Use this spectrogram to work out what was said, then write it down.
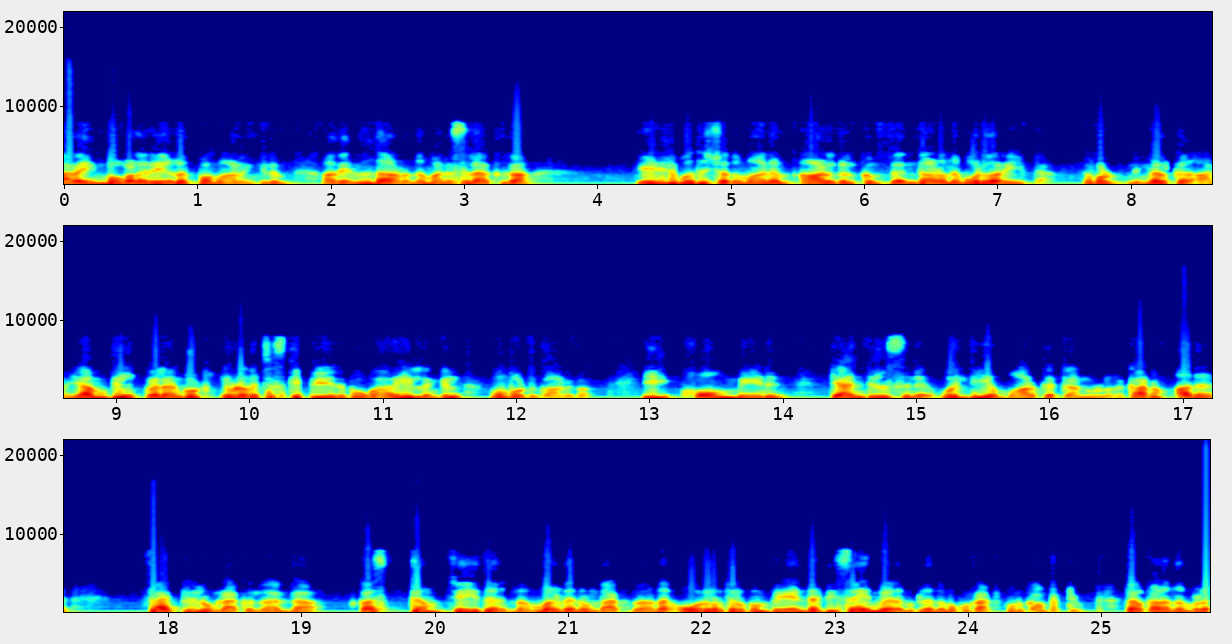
പറയുമ്പോൾ വളരെ എളുപ്പമാണെങ്കിലും അതെന്താണെന്ന് മനസ്സിലാക്കുക. എഴുപത് ശതമാനം ആളുകൾക്കും ഇതെന്താണെന്ന് പോലും അറിയില്ല. അപ്പോൾ നിങ്ങൾക്ക് അറിയാമെങ്കിൽ വെൽ ആൻഡ് ഗുഡ് ഇവിടെ വെച്ച് സ്കിപ്പ് ചെയ്ത് പോകുക അറിയില്ലെങ്കിൽ മുമ്പോട്ട് കാണുക. ഈ ഹോം മെയ്ഡ് ക്യാൻഡിൽസിന് വലിയ മാർക്കറ്റാണുള്ളത് കാരണം അത് ഫാക്ടറിയിൽ ഉണ്ടാക്കുന്നതല്ല. കസ്റ്റം ചെയ്ത് നമ്മൾ തന്നെ ഉണ്ടാക്കുന്നതാണ്. ഓരോരുത്തർക്കും വേണ്ട ഡിസൈൻ വേണമെങ്കിൽ നമുക്ക് ഉണ്ടാക്കി കൊടുക്കാൻ പറ്റും. തൽക്കാലം നമ്മൾ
